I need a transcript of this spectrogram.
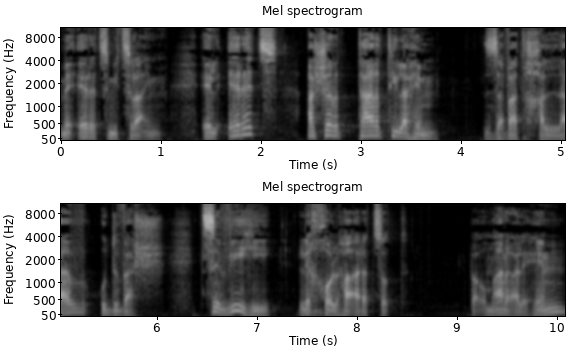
מארץ מצרים, אל ארץ אשר תרתי להם, זבת חלב ודבש, צבי היא לכל הארצות. ואומר עליהם,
